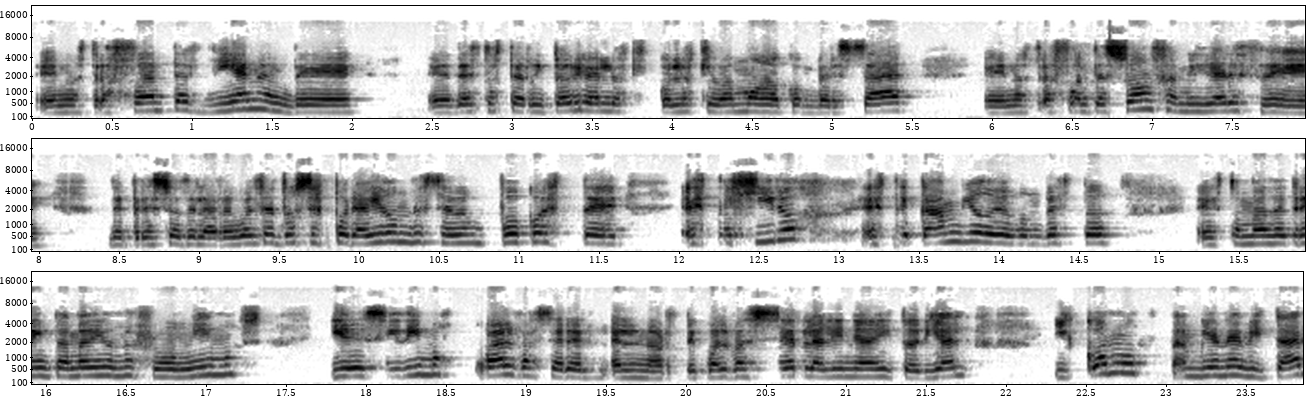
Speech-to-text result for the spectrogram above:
Eh, nuestras fuentes vienen de, eh, de estos territorios los con los que vamos a conversar eh, nuestras fuentes son familiares de, presos de la revuelta, entonces por ahí donde se ve un poco este, este giro, este cambio de donde estos, estos más de 30 medios nos reunimos y decidimos cuál va a ser el, norte, cuál va a ser la línea editorial y cómo también evitar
